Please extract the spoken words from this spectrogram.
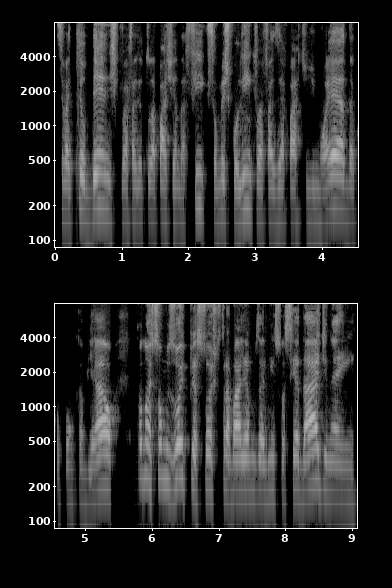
Você vai ter o Denis, que vai fazer toda a parte de renda fixa, o Mescolin, que vai fazer a parte de moeda, cupom cambial. Então, nós somos oito pessoas que trabalhamos ali em sociedade, né, em,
